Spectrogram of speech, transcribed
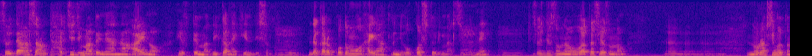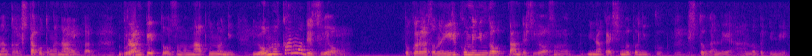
それで朝8時までにあの愛のヘフテまで行かなきゃいけんでしょ。だから子供を早くに起こしておりますよね。それでその私はその、うん、野良仕事なんかしたことがないからブランケットをその巻くのによう巻かんのですよ。ところがその入り込み人がおったんですよ。その田舎へ仕事に行く人がねあの時に、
